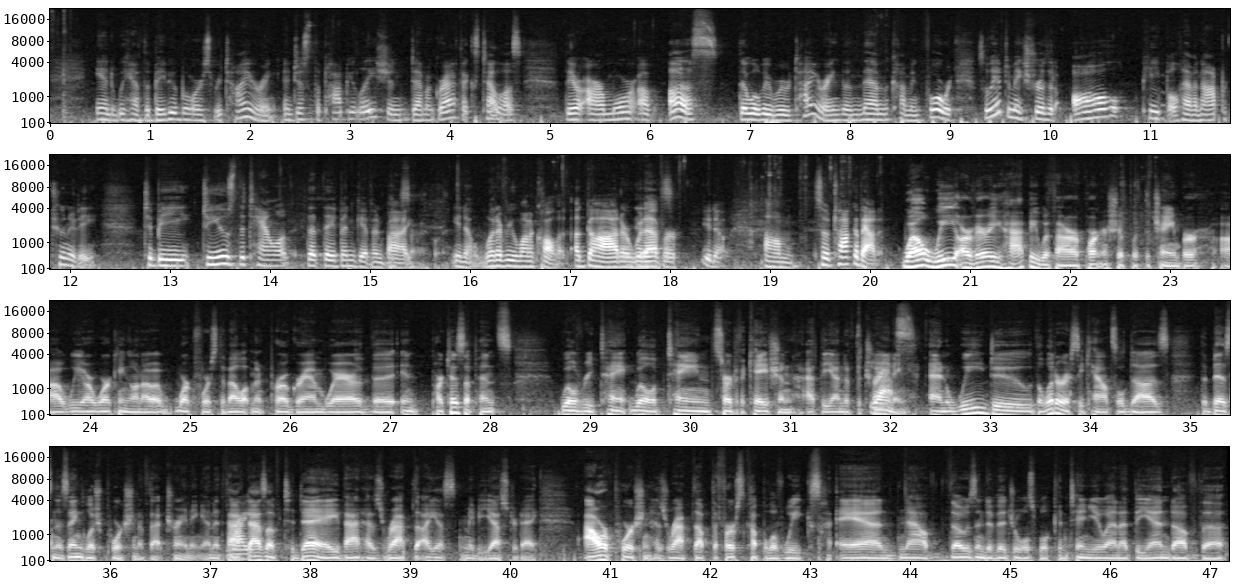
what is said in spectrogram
and we have the baby boomers retiring, and just the population demographics tell us there are more of us that will be retiring than them coming forward. So we have to make sure that all people have an opportunity to be to use the talent that they've been given by Exactly. you know, whatever you want to call it, a god or whatever, you know. Um, so talk about it. Well, we are very happy with our partnership with the Chamber. Uh, we are working on a workforce development program where the in- participants will retain will obtain certification at the end of the training, Yes. and we do the Literacy Council does the business English portion of that training. And in fact, Right. as of today, that has wrapped. I guess maybe yesterday. Our portion has wrapped up the first couple of weeks, and now those individuals will continue. And at the end of the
